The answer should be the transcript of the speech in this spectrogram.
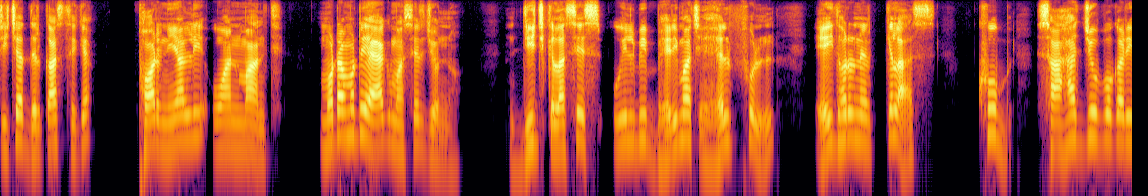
টিচারদের কাছ থেকে ফর নিয়ারলি ওয়ান মান্থ মোটামুটি এক মাসের জন্য। These classes will be very much helpful এই ধরনের ক্লাস খুব সাহায্য উপকারী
